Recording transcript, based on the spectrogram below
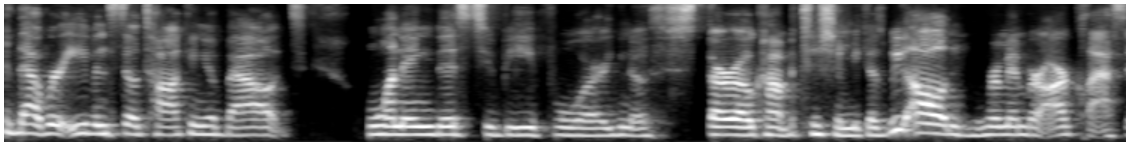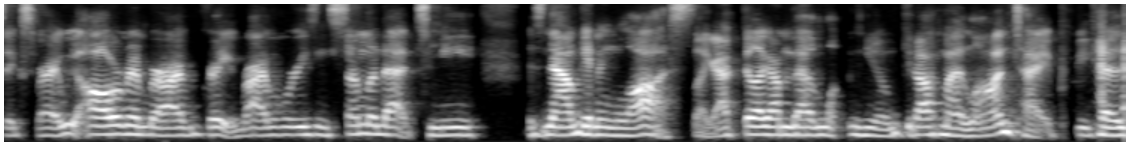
that we're even still talking about wanting this to be for you know thorough competition because we all remember our classics right we all remember our great rivalries and some of that to me is now getting lost like i feel like i'm that you know get off my lawn type because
